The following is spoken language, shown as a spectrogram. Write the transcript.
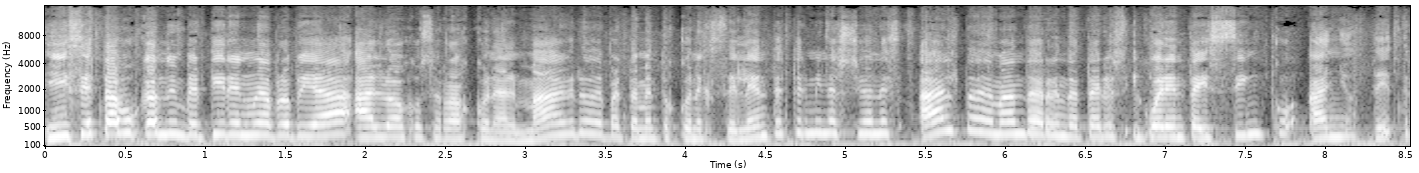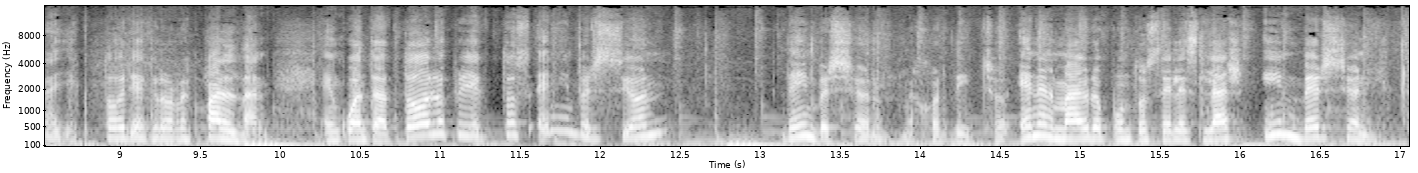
Y si está buscando invertir en una propiedad, a los ojos cerrados con Almagro, departamentos con excelentes terminaciones, alta demanda de arrendatarios y 45 años de trayectoria que lo respaldan. En cuanto a todos los proyectos en inversión, de inversión, mejor dicho, en almagro.cl slash inversionista.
